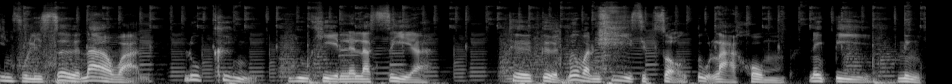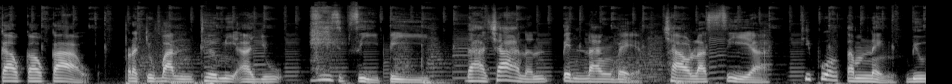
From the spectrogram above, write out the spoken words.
อินฟลูเอนเซอร์หน้าหวาน ลูกครึ่ง ยูเครนและรัสเซีย เธอเกิดเมื่อวันที่ 12 ตุลาคม ในปี 1999 ปัจจุบันเธอมีอายุ 24 ปี ดาชานั้นเป็นนางแบบชาวรัสเซีย ที่พ่วงตำแหน่งบิว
